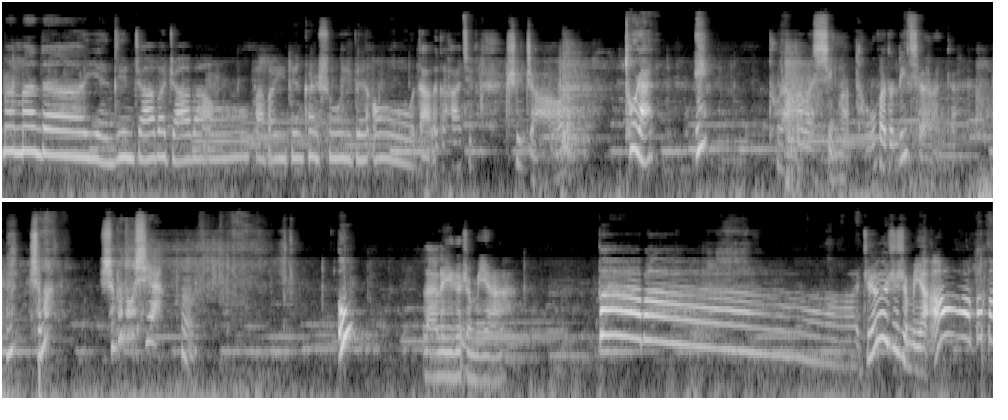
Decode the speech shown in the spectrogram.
慢慢的眼睛眨巴眨巴哦。爸爸一边看书一边哦打了个哈欠，睡着了。突然，咦？突然爸爸醒了，头发都立起来了。你看，咦？什么？什么东西呀、嗯，哦，来了一个什么呀？爸爸，这是什么呀？啊，爸爸！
